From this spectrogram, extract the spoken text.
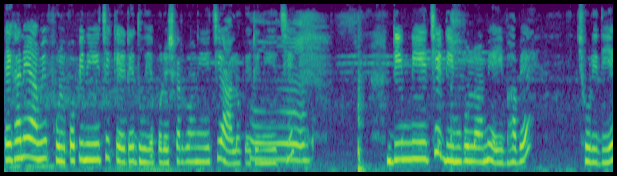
এখানে আমি ফুলকপি নিয়েছি, কেটে ধুয়ে পরিষ্কার করে নিয়েছি, আলু কেটে নিয়েছি। ডিম নিয়েছি, ডিমগুলো আমি এইভাবে ছুরি দিয়ে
